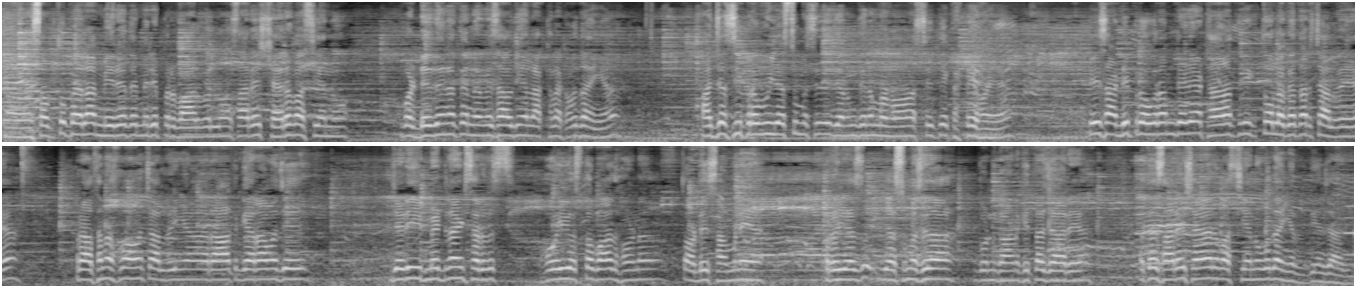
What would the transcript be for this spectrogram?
ਗਿਆ ਅ, ਸਭ ਤੋਂ ਪਹਿਲਾਂ ਮੇਰੇ ਤੇ ਮੇਰੇ ਪਰਿਵਾਰ ਵੱਲੋਂ ਸਾਰੇ ਸ਼ਹਿਰ ਵਾਸੀਆਂ ਨੂੰ ਵੱਡੇ ਦਿਨ ਅਤੇ ਨਵੇਂ ਸਾਲ ਦੀਆਂ ਲੱਖ ਲੱਖ ਵਧਾਈਆਂ ਅੱਜ ਅਸੀਂ ਪ੍ਰਭੂ ਯਿਸੂ ਮਸੀਹ ਦੇ ਜਨਮ ਦਿਨ ਮਨਾਉਣ ਵਾਸਤੇ ਤੇ ਇਕੱਠੇ ਹੋਏ ਹਾਂ ਇਹ ਸਾਡੇ ਪ੍ਰੋਗਰਾਮ ਜਿਹੜੇ 18 ਤਰੀਕ ਤੋਂ ਲਗਾਤਾਰ ਚੱਲ ਰਹੇ ਆ ਪ੍ਰਾਰਥਨਾ ਸਭਾਵਾਂ ਚੱਲ ਰਹੀਆਂ ਰਾਤ 11 ਵਜੇ ਜਿਹੜੀ ਮਿਡਨਾਈਟ ਸਰਵਿਸ ਹੋਈ ਉਸ ਤੋਂ ਬਾਅਦ ਹੁਣ ਤੁਹਾਡੇ ਸਾਹਮਣੇ ਆ ਪ੍ਰਭੂ ਯਿਸੂ ਯਿਸੂ ਮਸੀਹ ਦਾ ਗੁਣਗਾਨ ਕੀਤਾ ਜਾ ਰਿਹਾ ਅਤੇ ਸਾਰੇ ਸ਼ਹਿਰ ਵਾਸੀਆਂ ਨੂੰ ਵਧਾਈਆਂ ਦਿੱਤੀਆਂ ਜਾ ਰਹੀਆਂ।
